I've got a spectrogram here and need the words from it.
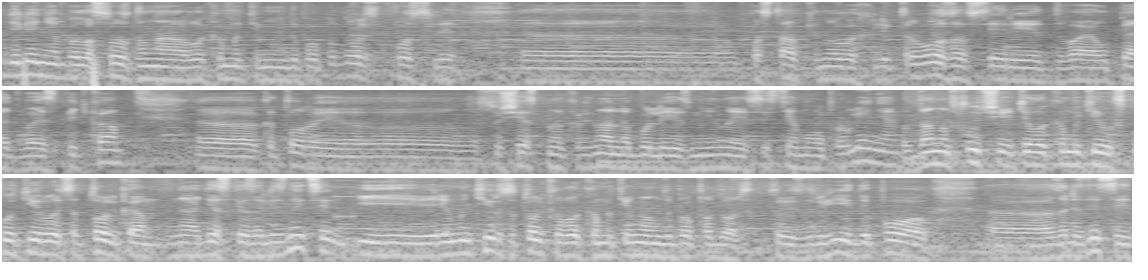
отделение было создано в локомотивном депо Подольск после э, поставки новых электровозов серии 2L5, 2S5К, э, которые э, существенно кардинально были изменены система управления. В данном случае эти локомотивы эксплуатируются только на Одесской залезнице и ремонтируются только в локомотивном депо Подольск. То есть другие депо э, залезницы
